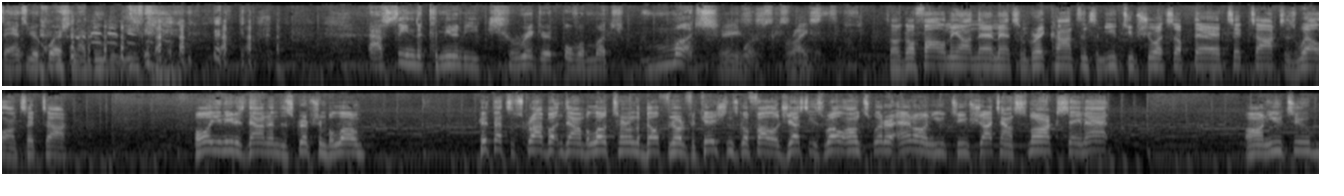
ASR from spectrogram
To answer your question, I do believe it. I've seen the community triggered over much, much Jesus worse. Christ. So go follow me on there, man. Some great content, some YouTube shorts up there, TikToks as well on TikTok. All you need is down in the description below. Hit that subscribe button down below. Turn on the bell for notifications. Go follow Jesse as well on Twitter and on YouTube. Shottown Smark, same at on YouTube.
